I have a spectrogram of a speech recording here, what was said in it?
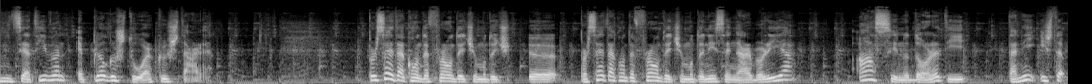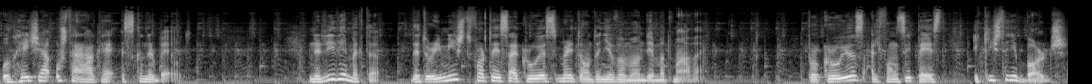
iniciativën e plogështuar kryqëtare. Për sa i takonte frontit që mund të për sa i takonte frontit që mund të niste nga Arbëria, asi në dorën e tij tani ishte udhëheqja ushtarake e Skënderbeut. Në lidhje me këtë, detyrimisht fortesa e Krujës meritonte një vëmendje më të madhe. Por Krujës Alfonsi V i kishte një borxh.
